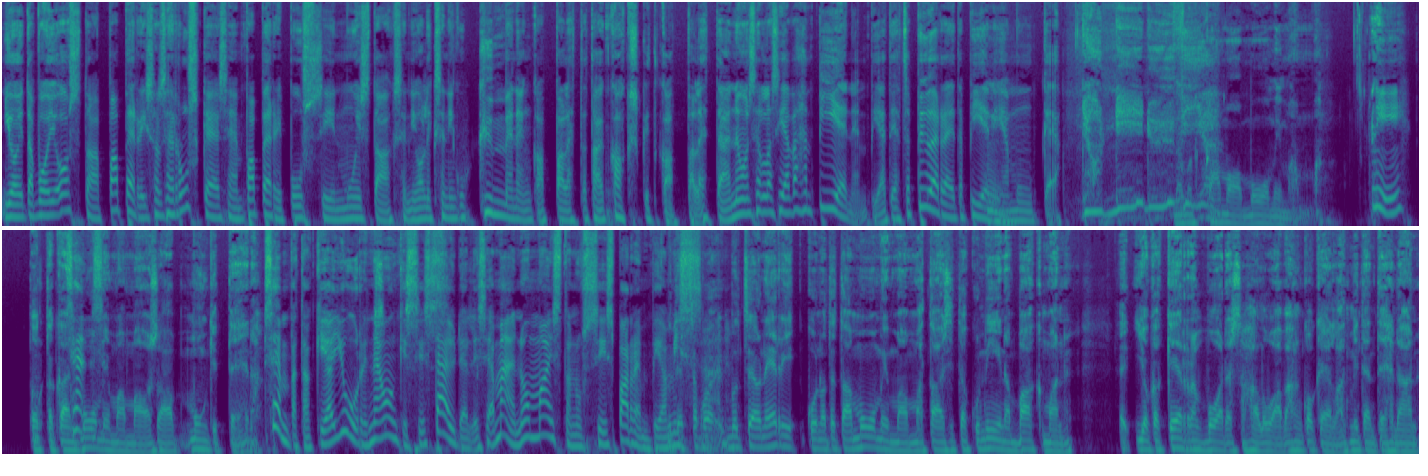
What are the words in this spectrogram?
joita voi ostaa paperissa sen ruskeeseen paperipussiin muistaakseni, oliko se niinku 10 kappaletta tai 20 kappaletta. Ja ne on sellaisia vähän pienempiä, tiedätkö, pyöreitä pieniä mm. munkkeja. Ne on niin hyviä. No, on muumimamma. Niin, Totta kai se, muumimamma osaa munkit tehdä. Senpä takia juuri, ne onkin siis täydellisiä. Mä en ole maistanut siis parempia mut missään. Mutta se on eri, kun otetaan muumimamma tai sitten joku Niina Bakman, joka kerran vuodessa haluaa vähän kokeilla, että miten tehdään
